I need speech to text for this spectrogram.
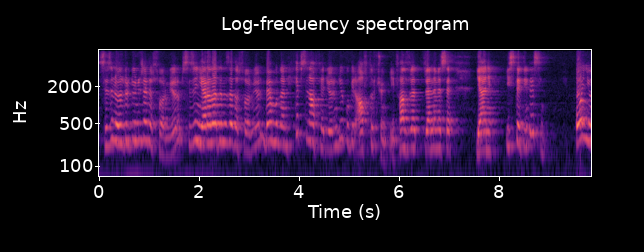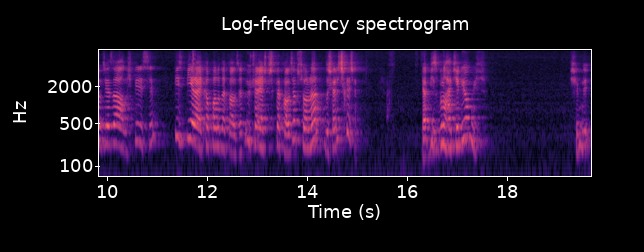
sizin öldürdüğünüze de sormuyorum, sizin yaraladığınıza da sormuyorum. Ben bunların hepsini affediyorum diyor. Bu bir aftır çünkü. İnfaz düzenlemesi yani istediği desin. 10 yıl ceza almış birisi biz bir ay kapalı da kalacak, 3 ay açıkta kalacak sonra dışarı çıkacak. Ya biz bunu hak ediyor muyuz? Şimdi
